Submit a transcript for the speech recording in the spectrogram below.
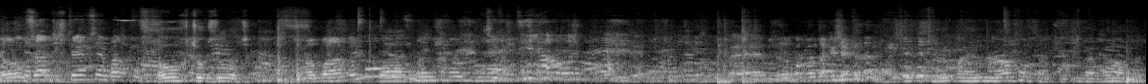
Yorulsan diştirem sen bak. Oh çok güzel olacak. Ya bağırdın mı? Bizim bakın takacaklar. Büyük bayını ne yapalım sen? Çünkü ben ne aldım?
